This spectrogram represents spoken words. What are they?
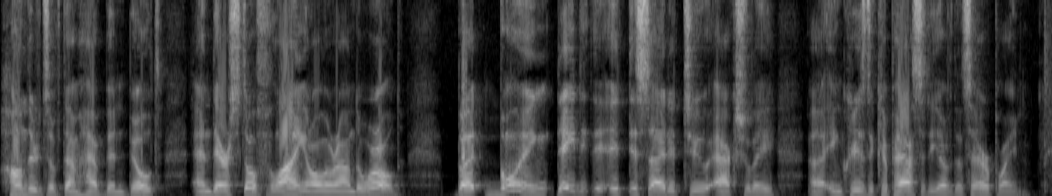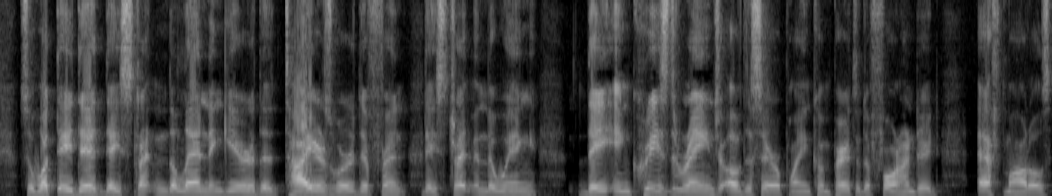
Hundreds of them have been built and they're still flying all around the world. But Boeing, they, it decided to actually uh, increase the capacity of this airplane. So what they did, they strengthened the landing gear, the tires were different, they strengthened the wing, they increased the range of this airplane compared to the 400F models.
